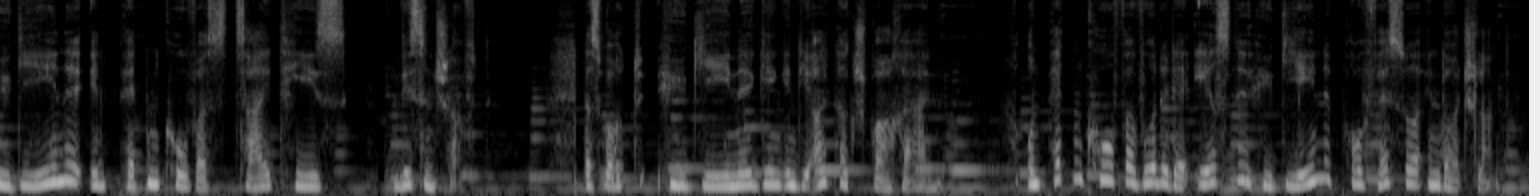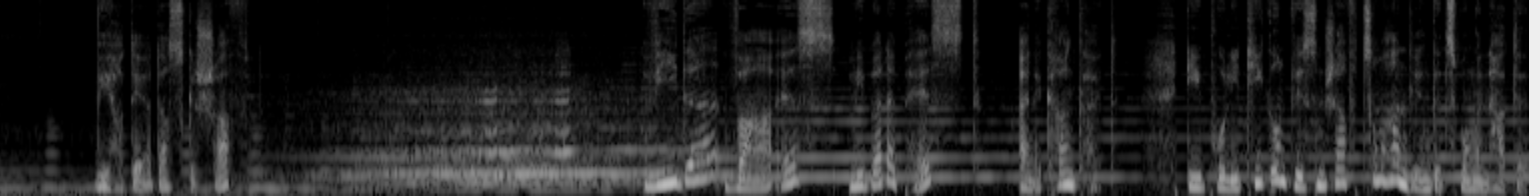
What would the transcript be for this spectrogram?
Hygiene in Pettenkovers Zeit hieß Wissenschaft. Das Wort Hygiene ging in die Alltagssprache ein. Und Pettenkofer wurde der erste Hygieneprofessor in Deutschland. Wie hat er das geschafft? Wieder war es, wie bei der Pest, eine Krankheit, die Politik und Wissenschaft zum Handeln gezwungen hatte.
